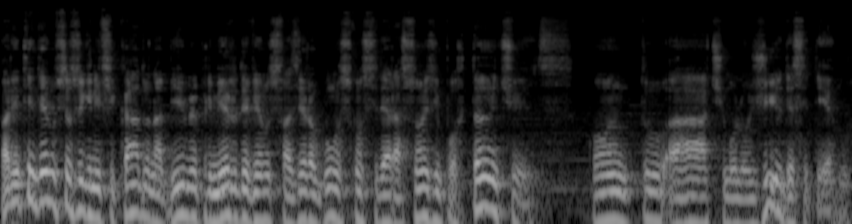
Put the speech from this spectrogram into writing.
Para entendermos seu significado na Bíblia, primeiro devemos fazer algumas considerações importantes quanto à etimologia desse termo.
